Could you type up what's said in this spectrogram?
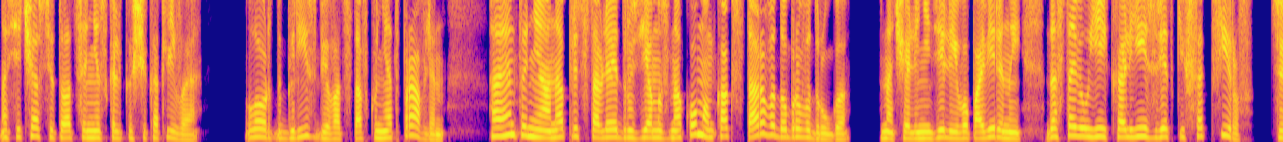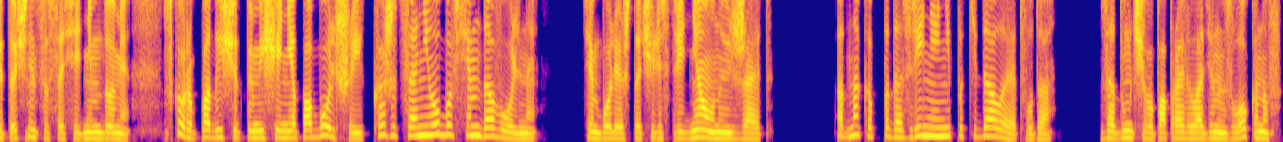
Но сейчас ситуация несколько щекотливая. Лорд Грисби в отставку не отправлен, а Энтони она представляет друзьям и знакомым как старого доброго друга. В начале недели его поверенный доставил ей колье из редких сапфиров. Цветочница в соседнем доме. Скоро подыщет помещение побольше, и, кажется, они оба всем довольны. Тем более, что через три дня он уезжает. Однако подозрение не покидало Этвуда. Задумчиво поправил один из локонов,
